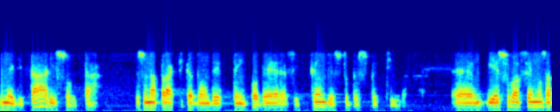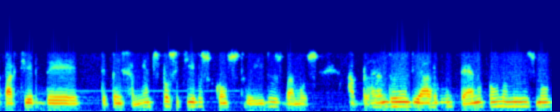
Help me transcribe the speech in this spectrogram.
meditar y soltar. Es una práctica donde te empoderas y cambias tu perspectiva. Eh, y eso lo hacemos a partir de, de positivos construidos, vamos hablando em um diálogo interno com o mesmo,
